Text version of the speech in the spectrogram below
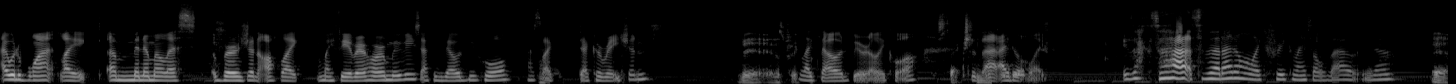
I would want like a minimalist version of like my favorite horror movies. I think that would be cool as like decorations. Yeah, that's pretty Like that would be really cool cool. so that I don't like exactly so that, so that I don't like freak myself out, you know? Yeah,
